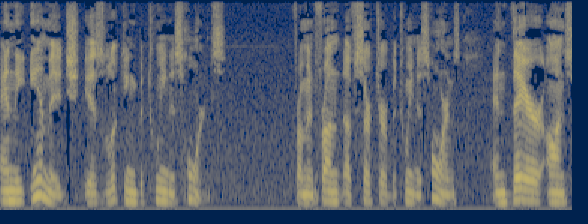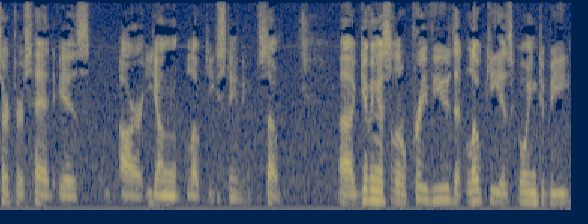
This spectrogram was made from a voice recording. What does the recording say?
and the image is looking between his horns, from in front of Surtur between his horns, and there on Surtur's head is our young Loki standing. So, uh, giving us a little preview that Loki is going to be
